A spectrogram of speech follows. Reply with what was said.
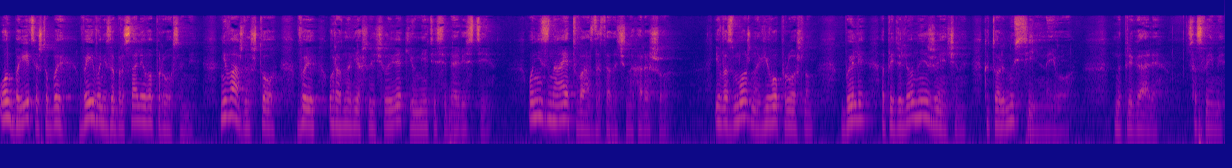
Он боится, чтобы вы его не забросали вопросами. Неважно, что вы уравновешенный человек и умеете себя вести. Он не знает вас достаточно хорошо. И, возможно, в его прошлом были определенные женщины, которые ну сильно его напрягали со своими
